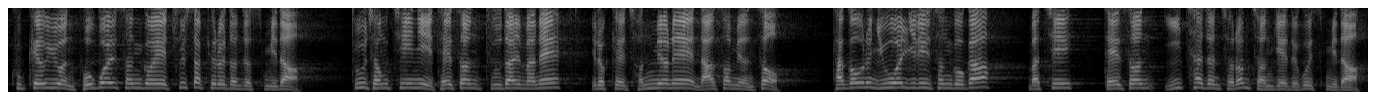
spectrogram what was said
국회의원 보궐선거에 출사표를 던졌습니다. 두 정치인이 대선 두 달 만에 이렇게 전면에 나서면서 다가오는 6월 1일 선거가 마치 대선 2차전처럼 전개되고 있습니다.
